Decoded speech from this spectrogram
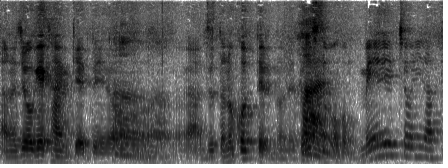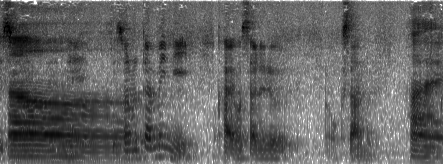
あの上下関係っていうのがずっと残ってるのでどうしても命令調になってしまうんで,、ね、でそのために介護される奥さんとか、はい、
